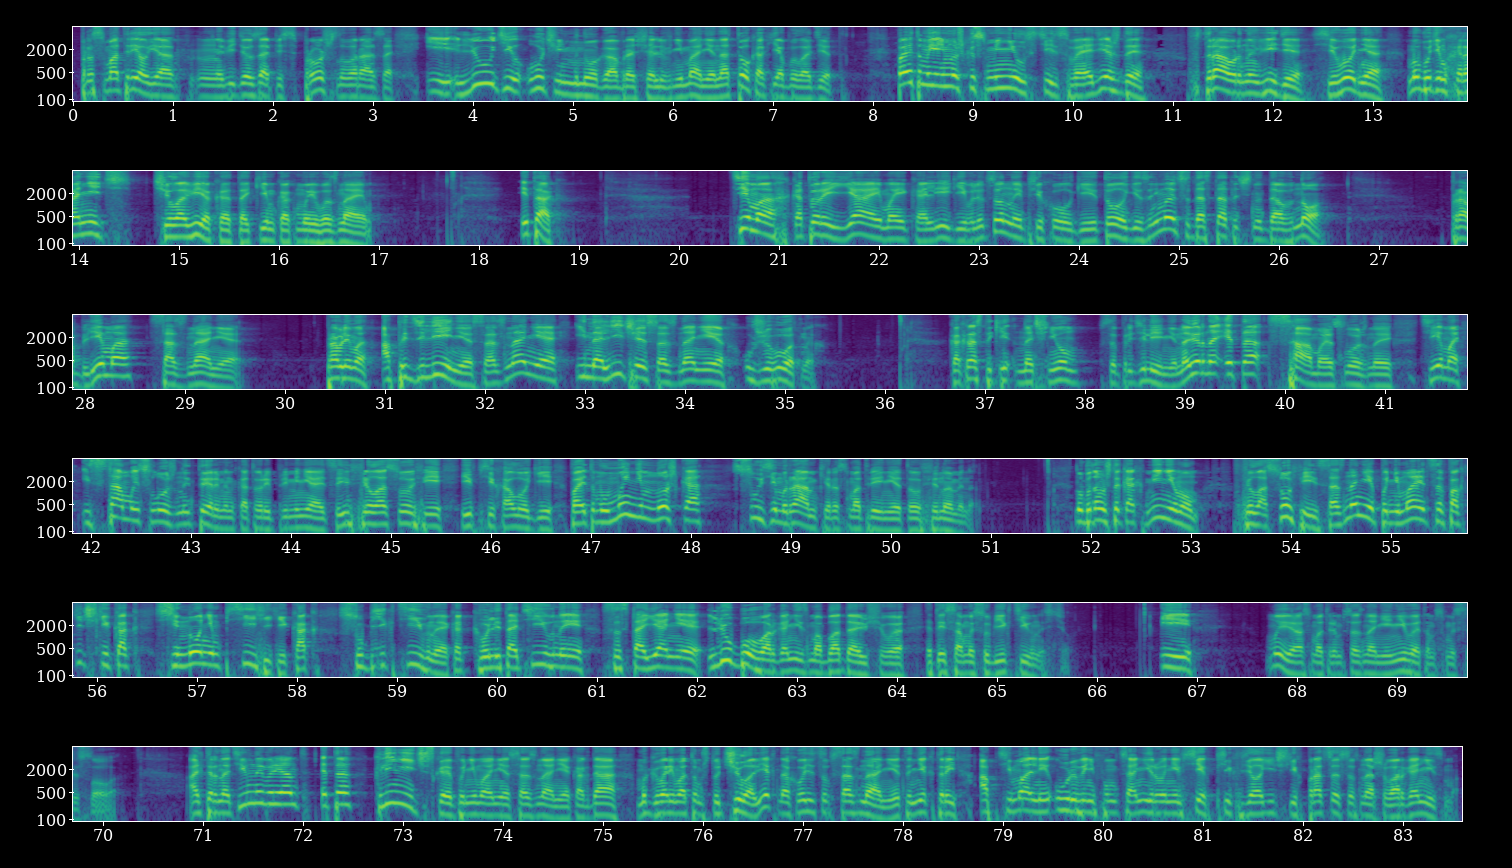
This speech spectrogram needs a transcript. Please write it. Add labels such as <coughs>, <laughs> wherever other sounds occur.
Просмотрел я видеозапись прошлого раза, и люди очень много обращали внимание на то, как я был одет. Поэтому я немножко сменил стиль своей одежды в траурном виде. Сегодня мы будем хоронить человека таким, как мы его знаем. Итак, Тема, которой я и мои коллеги, эволюционные психологи и этологи занимаются достаточно давно. Проблема сознания. Проблема определения сознания и наличия сознания у животных. Как раз-таки начнем с определения. Наверное, это самая сложная тема и самый сложный термин, который применяется и в философии, и в психологии. Поэтому мы немножко сузим рамки рассмотрения этого феномена. Ну, потому что, как минимум, в философии сознание понимается фактически как синоним психики, как субъективное, как квалитативные состояния любого организма, обладающего этой самой субъективностью. И мы рассматриваем сознание не в этом смысле слова. Альтернативный вариант – это клиническое понимание сознания, когда мы говорим о том, что человек находится в сознании. Это некоторый оптимальный уровень функционирования всех психофизиологических процессов нашего организма.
